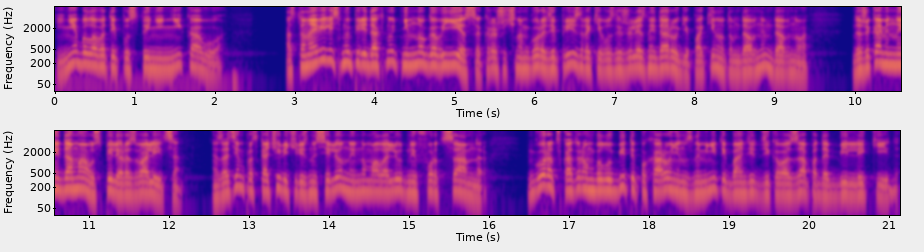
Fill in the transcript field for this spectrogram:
и не было в этой пустыне никого. Остановились мы передохнуть немного в Еса, крошечном городе-призраке возле железной дороги, покинутом давным-давно. Даже каменные дома успели развалиться а затем проскочили через населенный, но малолюдный форт Самнер, город, в котором был убит и похоронен знаменитый бандит Дикого Запада Билли Кид.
